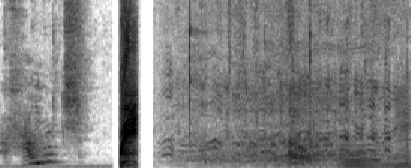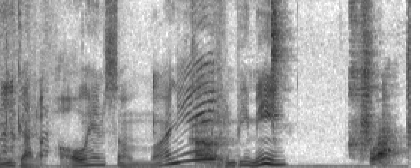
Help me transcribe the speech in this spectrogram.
how much? Oh, man, you gotta owe him some money? Um, Wouldn't be me. crap.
